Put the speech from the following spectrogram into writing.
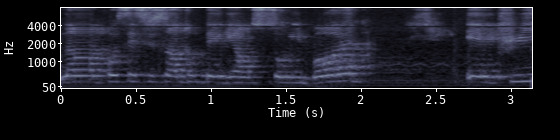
nan prosesus an tou te gen yon storyboard, e pi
